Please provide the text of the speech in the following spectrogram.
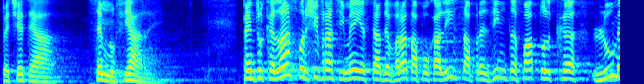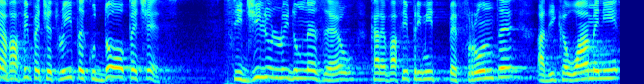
pe cetea semnul fiarei. Pentru că la sfârșit, frații mei, este adevărat, Apocalipsa prezintă faptul că lumea va fi pecetluită cu două peceți. Sigiliul lui Dumnezeu, care va fi primit pe frunte, adică oamenii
